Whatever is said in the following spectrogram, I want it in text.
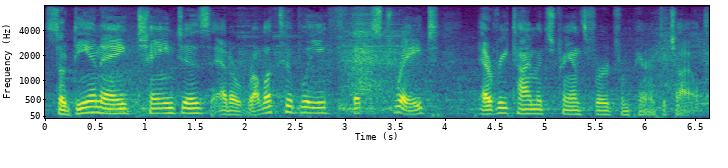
So DNA changes at a relatively fixed rate every time it's transferred from parent to child.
